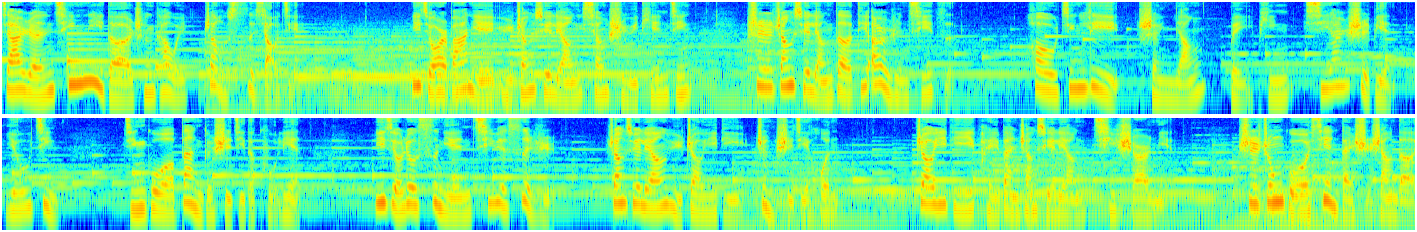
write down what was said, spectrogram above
家人亲昵地称她为赵四小姐。一九二八年与张学良相识于天津，是张学良的第二任妻子，后经历沈阳。北平、西安事变、幽静，经过半个世纪的苦练，一九六四年七月四日，张学良与赵一荻正式结婚。赵一荻陪伴张学良七十二年，是中国现代史上的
